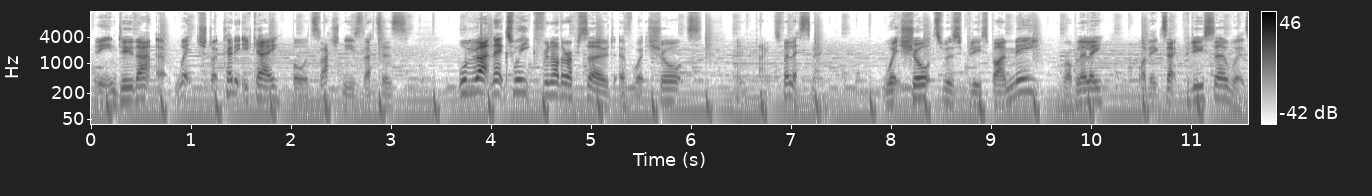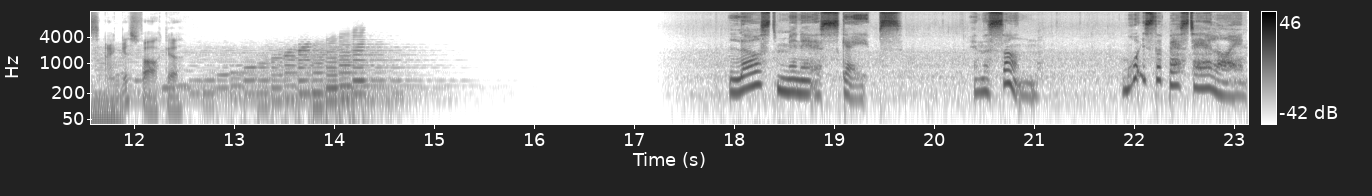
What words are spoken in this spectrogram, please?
And you can do that at which.co.uk forward slash newsletters. We'll be back next week for another episode of Which Shorts, and thanks for listening. Which Shorts was produced by me, Rob Lilly, while the exec producer was Angus Farker. Last minute escapes. In the sun. What is the best airline?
